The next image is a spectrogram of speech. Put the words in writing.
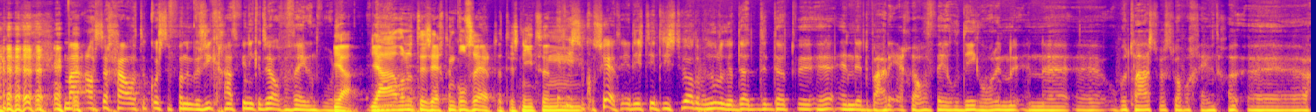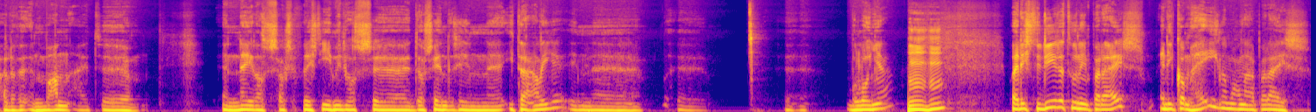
maar als de gauw ten koste van de muziek gaat, vind ik het wel vervelend worden. Ja. ja, want het is echt een concert. Het is niet een... Het is een concert. Het is, het is wel de bedoeling dat, dat, dat we... En er waren echt wel veel dingen hoor. En, en eh, eh, op het laatst was er op een gegeven moment... eh, hadden we een man uit... een Nederlandse saxofonist die inmiddels docent is in Italië. In Bologna. Mhm. Maar die studeerde toen in Parijs. En die kwam helemaal naar Parijs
